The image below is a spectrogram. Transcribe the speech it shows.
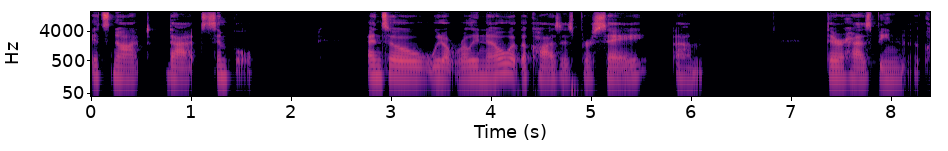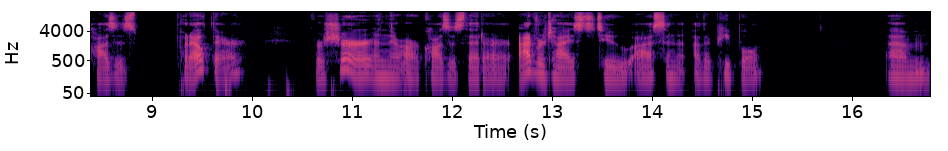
it's not that simple. And so we don't really know what the cause is per se. um, there has been causes put out there for sure, and there are causes that are advertised to us and other people. Um,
